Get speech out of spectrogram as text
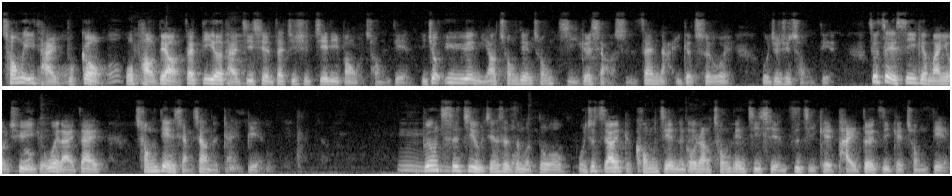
充一台不够，我跑掉，在第二台机器人再继续接力帮我充电。你就预约你要充电充几个小时，在哪一个车位，我就去充电。所以这也是一个蛮有趣的一个未来在充电想象的改变。嗯，不用吃基础建设这么多，我就只要一个空间能够让充电机器人自己可以排队，自己可以充电，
